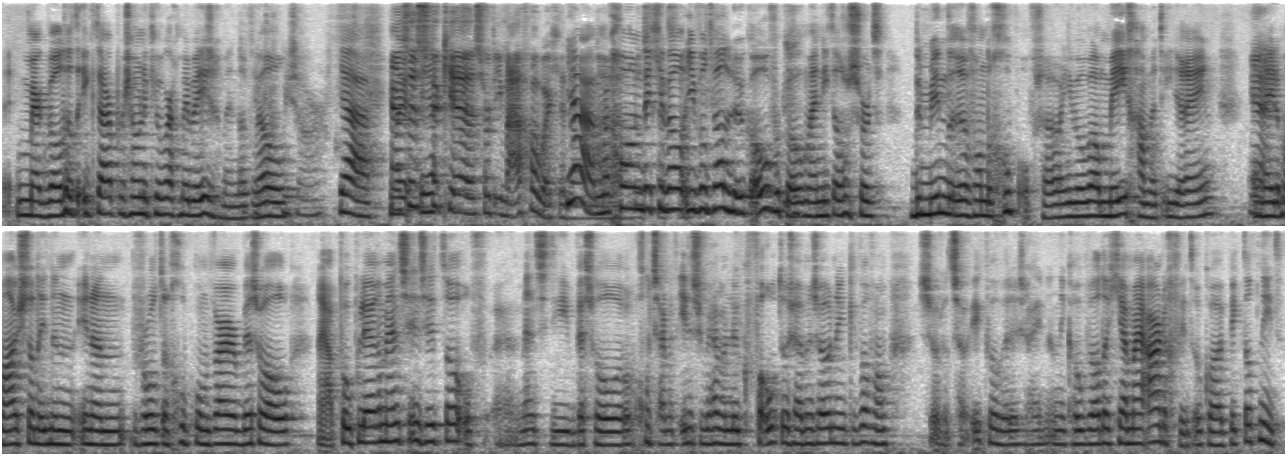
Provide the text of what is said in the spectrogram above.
ik merk wel dat ik daar persoonlijk heel erg mee bezig ben. Dat wel, bizar. ja. Ja, maar- het is een ja. stukje soort imago wat je dan, Ja, maar eh, gewoon dus dat je wel, je wilt wel leuk overkomen en niet als een soort de mindere van de groep of zo. En je wil wel meegaan met iedereen. En helemaal als je dan in een, in een, bijvoorbeeld een groep komt waar best wel nou ja, populaire mensen in zitten. Of eh, mensen die best wel goed zijn met Instagram en leuke foto's hebben en zo. Dan denk ik wel van, zo, dat zou ik wel willen zijn. En ik hoop wel dat jij mij aardig vindt, ook al heb ik dat niet.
